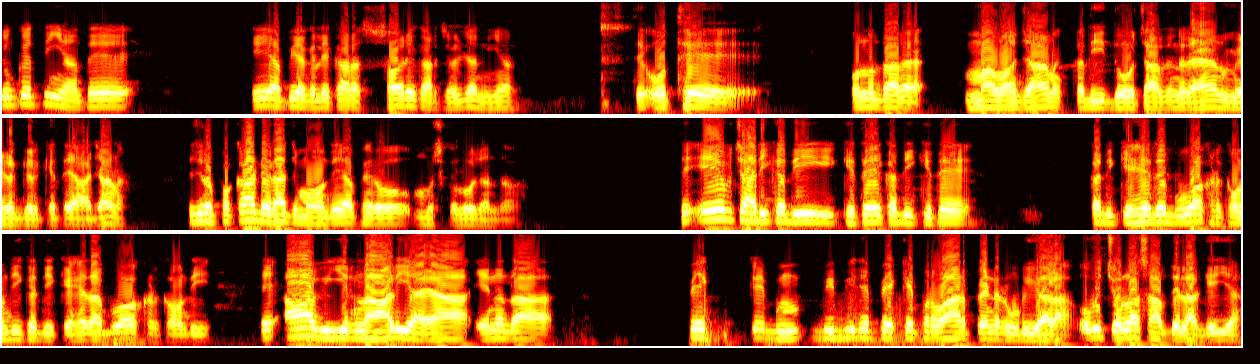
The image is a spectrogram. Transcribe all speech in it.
ਕਿਉਂਕਿ ਧੀਆਂ ਤੇ ਇਹ ਆ ਵੀ ਅਗਲੇ ਘਰ, ਸਹੁਰੇ ਘਰ ਚਲ ਜਾਂਦੀਆਂ ਤੇ ਉੱਥੇ ਉਹਨਾਂ ਦਾ ਮਾਵਾਂ ਜਾਣ, ਕਦੀ 2-4 ਦਿਨ ਰਹਿਣ, ਮਿਲ ਗਿਲ ਕੇ ਤੇ ਆ ਜਾਣ। ਤੇ ਜਦੋਂ ਪੱਕਾ ਡੇਰਾ ਜਮਾਉਂਦੇ ਆ, ਫਿਰ ਉਹ ਮੁਸ਼ਕਲ ਹੋ ਜਾਂਦਾ। ਤੇ ਇਹ ਵਿਚਾਰੀ ਕਦੀ ਕਿਤੇ ਕਦੀ ਕਿਤੇ, ਕਦੀ ਕਿਸੇ ਦੇ ਬੂਹਾ ਖੜਕਾਉਂਦੀ, ਕਦੀ ਕਿਸੇ ਦਾ ਬੂਹਾ ਖੜਕਾਉਂਦੀ। ਤੇ ਆ ਵੀਰ ਨਾਲ ਹੀ ਆਇਆ, ਇਹਨਾਂ ਦਾ ਪੇਕੇ ਬੀਬੀ ਦੇ ਪੇਕੇ ਪਰਿਵਾਰ ਪਿੰਡ ਰੂੜੀ ਵਾਲਾ, ਉਹ ਵੀ ਚੋਲਾ ਸਾਹਿਬ ਦੇ ਲਾਗੇ ਹੀ ਆ।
